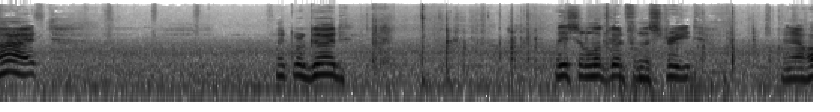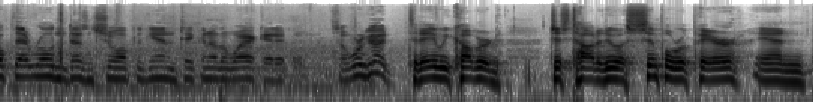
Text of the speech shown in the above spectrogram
All right. I think we're good. At least it'll look good from the street. And I hope that rodent doesn't show up again and take another whack at it. So we're good. Today we covered just how to do a simple repair and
